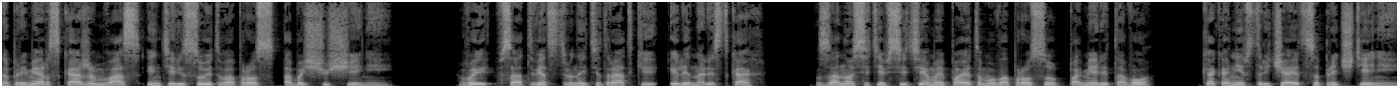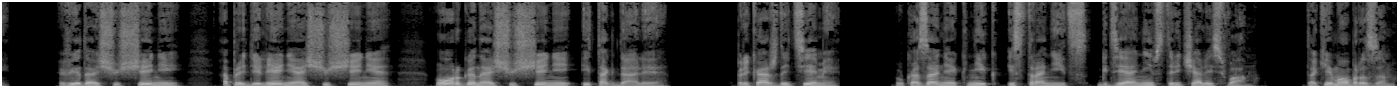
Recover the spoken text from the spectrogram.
Например, скажем, вас интересует вопрос об ощущении. Вы в соответственной тетрадке или на листках заносите все темы по этому вопросу по мере того, как они встречаются при чтении. Виды ощущений, определение ощущения, органы ощущений и так далее. При каждой теме указание книг и страниц, где они встречались вам. Таким образом,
